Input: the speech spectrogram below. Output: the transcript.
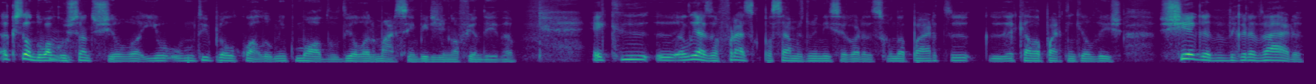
A questão do Augusto Santos Silva e o motivo pelo qual eu me incomodo de alarmar-se em Virgem Ofendida é que, eh, aliás, a frase que passámos no início agora da segunda parte, aquela parte em que ele diz chega de degradar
